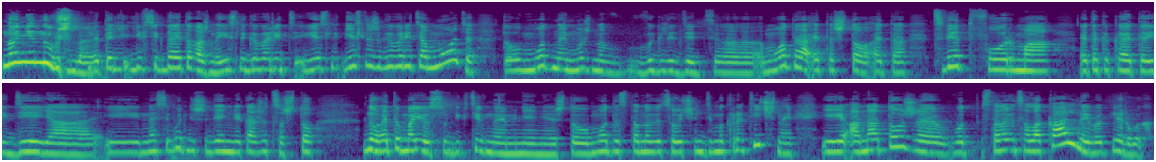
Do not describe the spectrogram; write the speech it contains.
но не нужно. Это не всегда это важно. Если говорить, если, если же говорить о моде, то модной можно выглядеть. Э, мода это что? Это цвет, форма, это какая-то идея. И на сегодняшний день мне кажется, что ну, это мое субъективное мнение, что мода становится очень демократичной, и она тоже вот становится локальной, во-первых,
